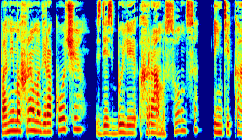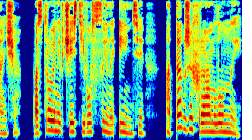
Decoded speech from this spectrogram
Помимо храма Веракочи, здесь были храм Солнца, Инти-Канча, построенный в честь его сына Инти, а также храм Луны,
